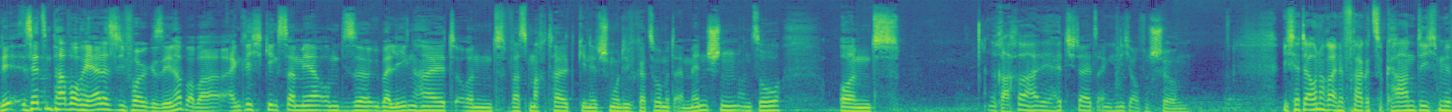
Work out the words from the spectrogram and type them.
Nee, ist jetzt ein paar Wochen her, dass ich die Folge gesehen habe, aber eigentlich ging es da mehr um diese Überlegenheit und was macht halt genetische Modifikation mit einem Menschen und so. Und Rache hätte ich da jetzt eigentlich nicht auf dem Schirm. Ich hätte auch noch eine Frage zu Khan, die ich mir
